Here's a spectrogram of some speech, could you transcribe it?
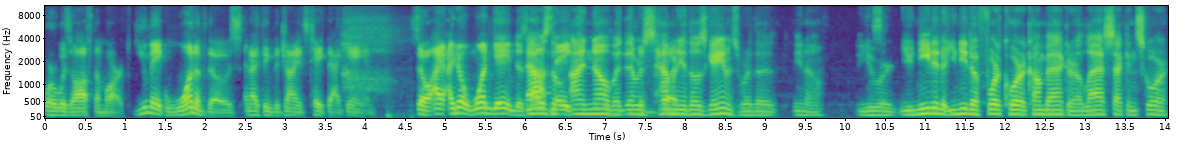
or was off the mark. You make one of those, and I think the Giants take that game. So I, I know one game does that not was the make. I know, but there was how but- many of those games were the you know you were you needed a, you needed a fourth quarter comeback or a last second score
